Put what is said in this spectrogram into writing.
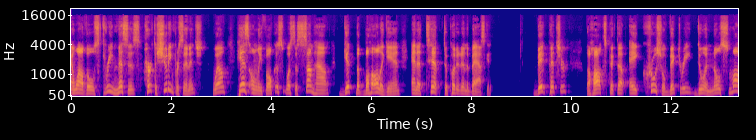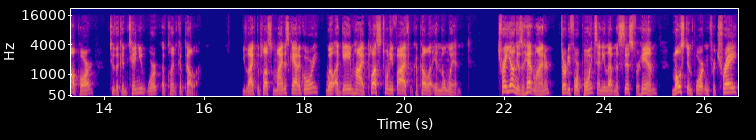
And while those three misses hurt the shooting percentage, well, his only focus was to somehow get the ball again and attempt to put it in the basket. Big picture, the Hawks picked up a crucial victory, doing no small part to the continued work of Clint Capela. You like the plus minus category? Well, a game high plus 25 for Capela in the win. Trey Young is a headliner, 34 points and 11 assists for him. Most important for Trey,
